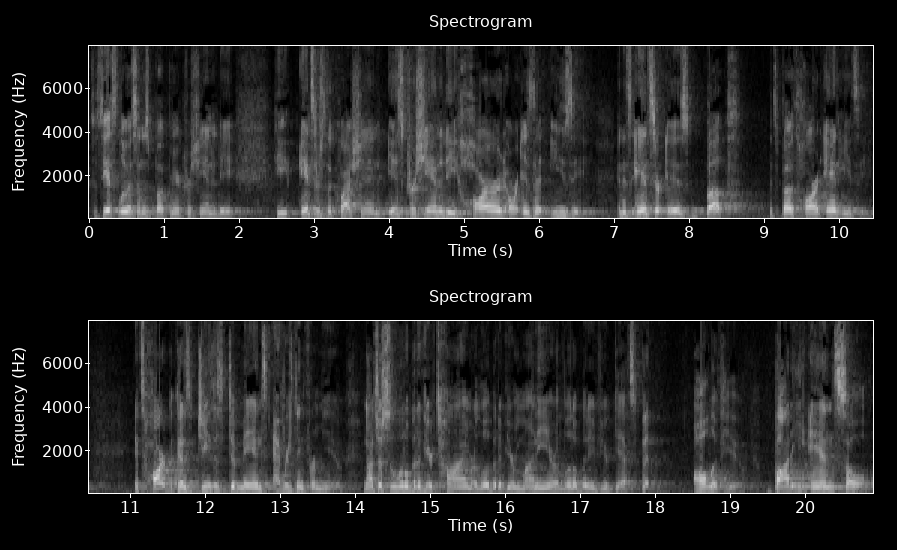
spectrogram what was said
So, C.S. Lewis, in his book, Mere Christianity, he answers the question Is Christianity hard or is it easy? And his answer is both. It's both hard and easy. It's hard because Jesus demands everything from you, not just a little bit of your time or a little bit of your money or a little bit of your gifts, but all of you, body and soul.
